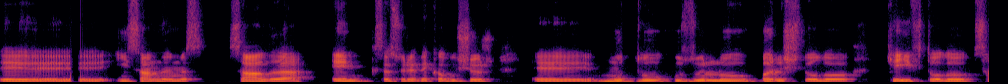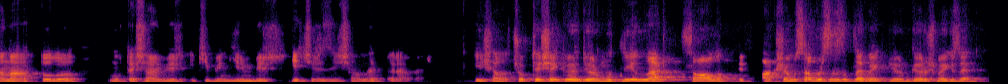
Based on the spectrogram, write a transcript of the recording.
e, insanlığımız sağlığa en kısa sürede kavuşur. E, mutlu, huzurlu, barış dolu, keyif dolu, sanat dolu muhteşem bir 2021 geçiririz inşallah hep beraber. İnşallah. Çok teşekkür ediyorum. Mutlu yıllar. Sağ olun. Akşamı sabırsızlıkla bekliyorum. Görüşmek üzere.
